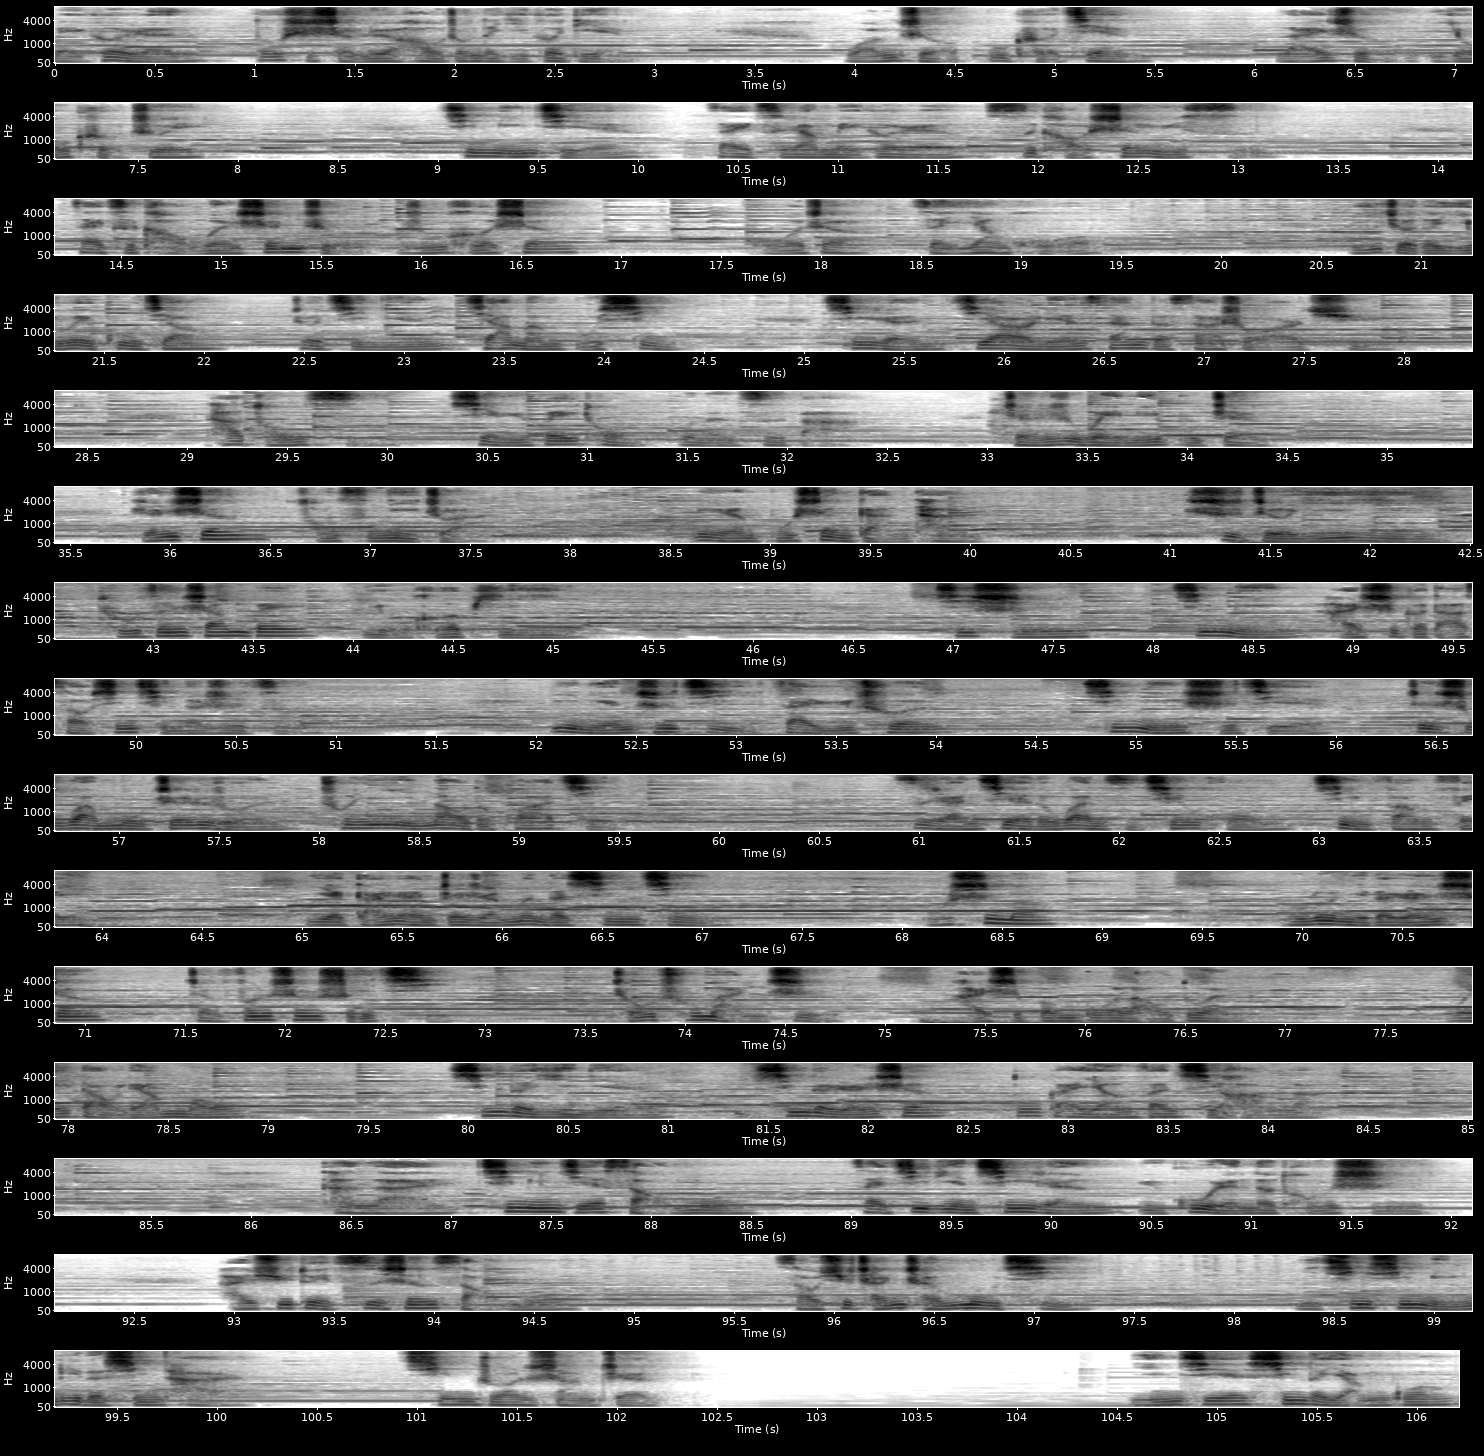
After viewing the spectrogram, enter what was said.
每个人都是省略号中的一个点，往者不可见，来者犹可追。清明节再次让每个人思考生与死，再次拷问生者如何生，活着怎样活。笔者的一位故交，这几年家门不幸，亲人接二连三地撒手而去，他从此陷于悲痛不能自拔，整日萎靡不振，人生从此逆转，令人不胜感叹：逝者已矣，徒增伤悲，有何裨益？其实。清明还是个打扫心情的日子。一年之计在于春，清明时节正是万木争伦、春意闹的花季。自然界的万紫千红尽芳菲，也感染着人们的心境，不是吗？无论你的人生正风生水起、踌躇满志，还是奔波劳顿。围岛良谋，新的一年，新的人生都该扬帆起航了。看来清明节扫墓，在祭奠亲人与故人的同时，还需对自身扫墓，扫去沉沉暮气，以清新明丽的心态，轻装上阵，迎接新的阳光。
